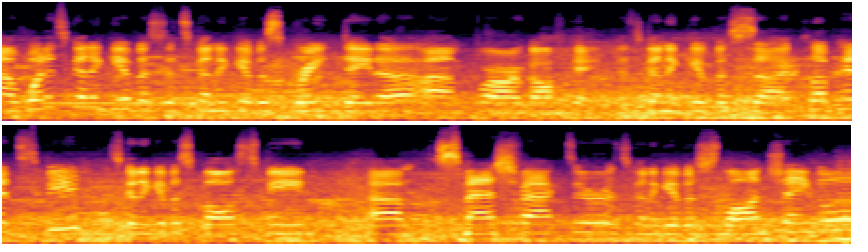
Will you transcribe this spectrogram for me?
Uh, what it's going to give us, it's going to give us great data um, for our golf game. It's going to give us uh, club head speed, it's going to give us ball speed, um, smash factor, it's going to give us launch angle,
